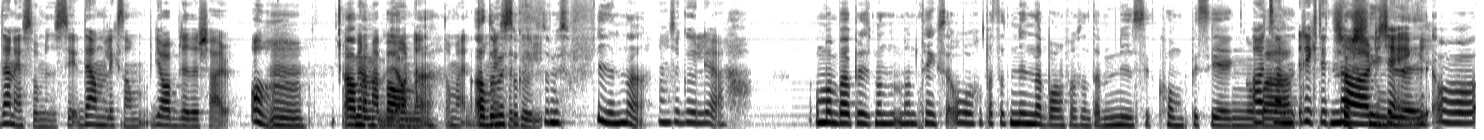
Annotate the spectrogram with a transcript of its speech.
den är så mysig. Den liksom, jag blir så här, åh, Ja, med de här men barnen. med. De är, de ja, de, är, så, gull. de är så fina. De är så gulliga. Och man bara precis, man, man tänker så här, åh, hoppas att mina barn får sånt där mysigt kompisgäng och Ja, ett bara sånt riktigt nördgäng. Åh,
